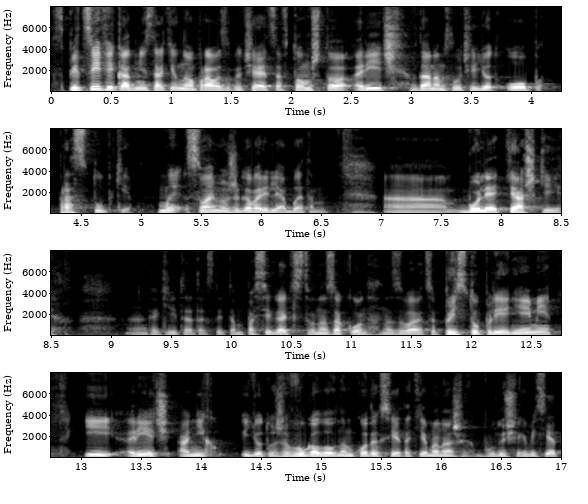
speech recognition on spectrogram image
Специфика административного права заключается в том, что речь в данном случае идет об проступке. Мы с вами уже говорили об этом. Э, более тяжкие Э, какие-то, так сказать, там посягательства на закон называются преступлениями, и речь о них идет уже в Уголовном кодексе, это тема наших будущих бесед.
